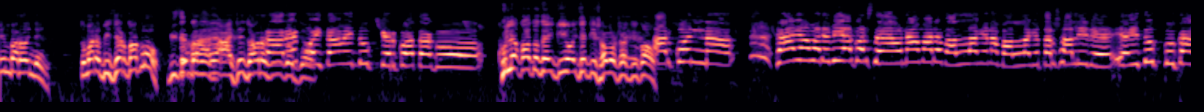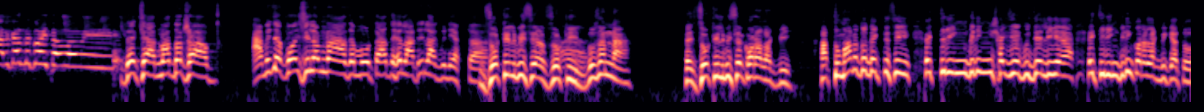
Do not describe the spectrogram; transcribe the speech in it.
মেম্বার হই নাই। তোমার বিচার করব? বিচার করব। আসে ঝগড়া শুরু আরে কইতাম এই দুঃখের কথা গো। খুলে কত দেই কি হয়েছে কি সমস্যা কি কও? আর কন্যা হ্যাঁ আমারে বিয়া করছে। এখন আমারে ভালো লাগে না ভালো লাগে তার শালি রে। এই দুঃখ কার কাছে কইতাম আমি? দেখছেন মাদর সাহেব আমি যে কইছিলাম না যে মোটা দেহে লাঠি লাগবে না একটা। জটিল বিচার জটিল বুঝেন না? এই জটিল বিচার করা লাগবি। আর তোমারও তো দেখতেছি এই তিরিং বিরিং সাইজে গুজে লিয়া এই তিরিং বিরিং করা লাগবি কে তো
